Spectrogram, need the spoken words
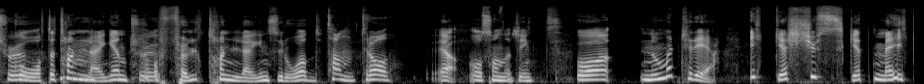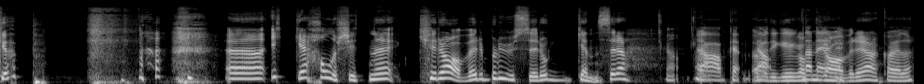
True. Gå til tannlegen, mm, og følg tannlegens råd. Tanntråd. Ja, og sånne ting. Og nummer tre, ikke tjusket makeup. eh, ikke halvskitne kraver, bluser og gensere. Ja. Ja, ok. Jeg vet ikke hva er kraver er. Hva er det?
